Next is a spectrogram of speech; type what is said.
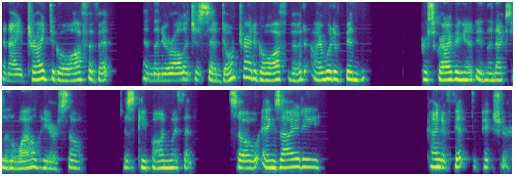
And I had tried to go off of it. And the neurologist said, Don't try to go off of it. I would have been prescribing it in the next little while here. So just keep on with it. So anxiety kind of fit the picture.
